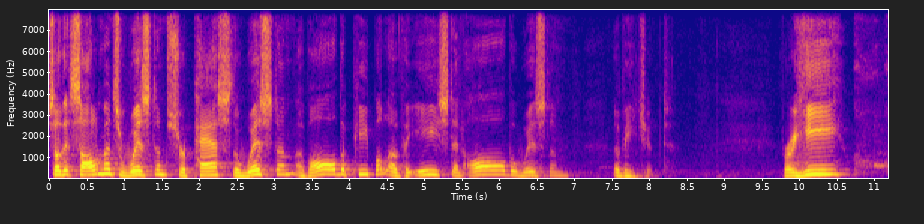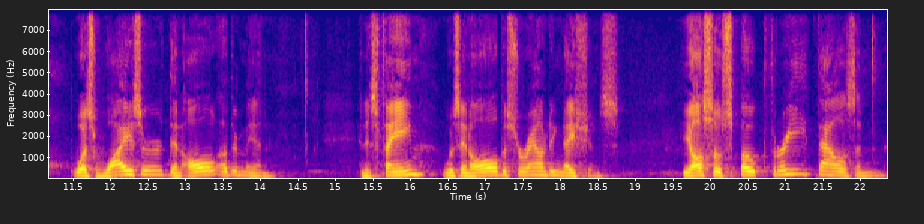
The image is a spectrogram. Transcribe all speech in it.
so that Solomon's wisdom surpassed the wisdom of all the people of the east and all the wisdom of Egypt. For he was wiser than all other men, and his fame was in all the surrounding nations. He also spoke 3,000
